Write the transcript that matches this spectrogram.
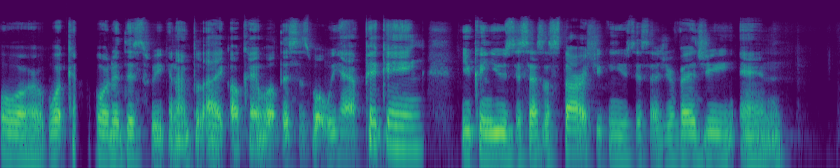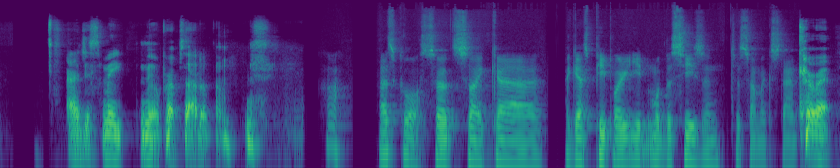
Or what can I order this week? And I'd be like, okay, well, this is what we have picking. You can use this as a starch. You can use this as your veggie, and I just make meal preps out of them. huh. That's cool. So it's like uh, I guess people are eating with the season to some extent. Correct.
